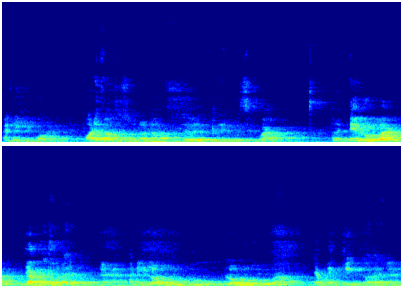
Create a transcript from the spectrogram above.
อันนี้เห็นพวกพอได้ฟังสดๆแล้วเราเออเกิดรู้สึกว่าเออแต่รู้ว่ายังไม่เท่าไหร่หรอกอ่าอันนี้เรารู้รู้เรารู้อยู่ว่ายังไม่เก่งเท่าไหร่อ่า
